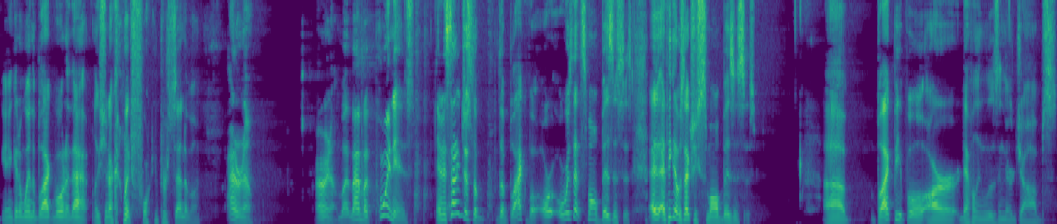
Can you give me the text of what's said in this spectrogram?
You ain't gonna win the black vote of that. At least you're not gonna win forty percent of them. I don't know. I don't know. My, my, my point is, and it's not just the the black vote, or or was that small businesses? I, I think that was actually small businesses. Uh, black people are definitely losing their jobs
